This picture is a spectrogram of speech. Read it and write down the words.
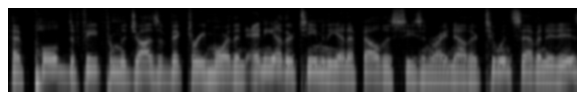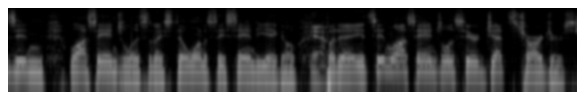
have pulled defeat from the jaws of victory more than any other team in the NFL this season. Right now, they're two and seven. It is in Los Angeles, and I still want to say San Diego, yeah. but uh, it's in Los Angeles here. Jets Chargers.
